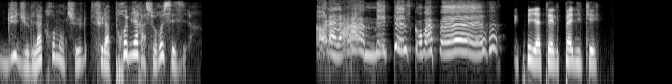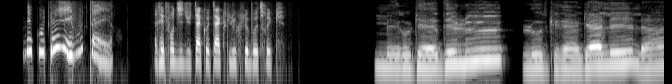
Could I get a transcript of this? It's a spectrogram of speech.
Gudule l'acromantule fut la première à se ressaisir. Oh là là, mais qu'est-ce qu'on va faire? S'écria-t-elle paniquée. M'écoutez et vous taire? répondit du tac au tac Luc le beau truc. Mais regardez-le, l'autre gringalet là.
